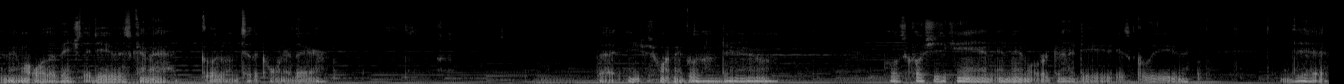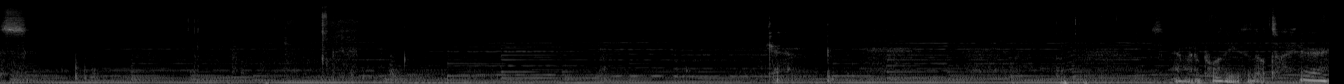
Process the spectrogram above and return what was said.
And then what we'll eventually do is kind of glue them to the corner there. But you just want to glue them down, pull as close as you can, and then what we're going to do is glue this Okay. I'm to pull these a little tighter.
